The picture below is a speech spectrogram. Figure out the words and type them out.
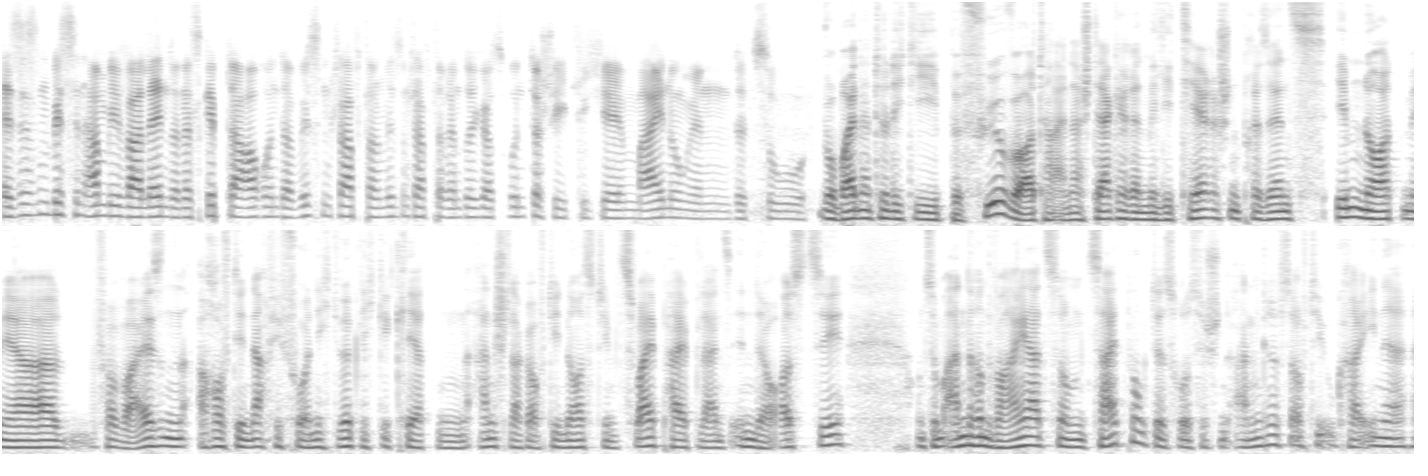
Es ist ein bisschen ambivalent und es gibt da auch unter Wissenschaftlern und Wissenschaftlerinnen durchaus unterschiedliche Meinungen dazu. Wobei natürlich die Befürworter einer stärkeren militärischen Präsenz im Nordmeer verweisen auch auf den nach wie vor nicht wirklich geklärten Anschlag auf die Nord Stream 2 Pipelines in der Ostsee. Und zum anderen war ja zum Zeitpunkt des russischen Angriffs auf die Ukraine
